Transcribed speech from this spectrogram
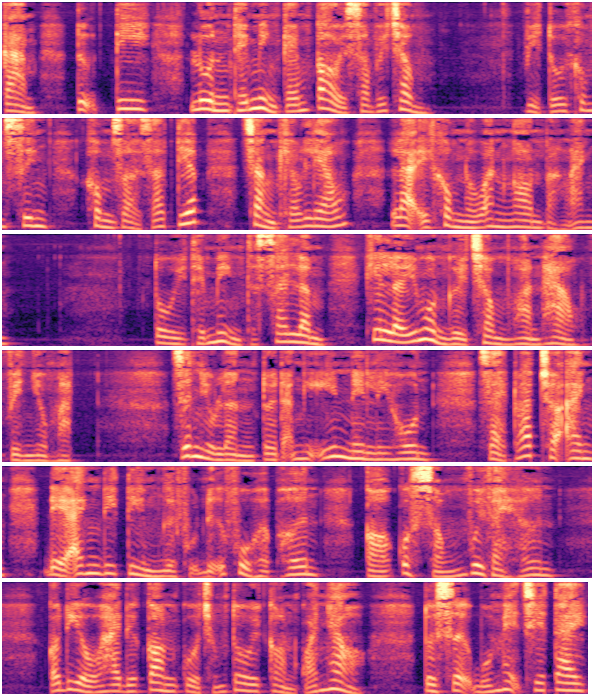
cảm, tự ti, luôn thấy mình kém cỏi so với chồng. Vì tôi không xinh, không giỏi giao tiếp, chẳng khéo léo, lại không nấu ăn ngon bằng anh. Tôi thấy mình thật sai lầm khi lấy một người chồng hoàn hảo về nhiều mặt. Rất nhiều lần tôi đã nghĩ nên ly hôn, giải thoát cho anh để anh đi tìm người phụ nữ phù hợp hơn, có cuộc sống vui vẻ hơn. Có điều hai đứa con của chúng tôi còn quá nhỏ, tôi sợ bố mẹ chia tay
